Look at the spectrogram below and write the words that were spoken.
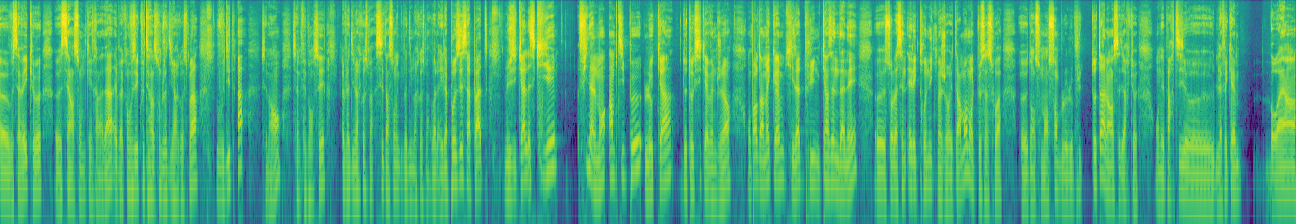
Vous savez que c'est un son de Kate Ranada. Et ben quand vous écoutez un son de Vladimir Kosma, vous vous dites ah c'est marrant, ça me fait penser à Vladimir Kosma. C'est un son de Vladimir Kosma. Voilà, il a posé sa patte musicale, ce qui est finalement un petit peu le cas de Toxic Avenger. On parle d'un mec quand même qui est là depuis une quinzaine d'années euh, sur la scène électronique majoritairement, donc que ça soit euh, dans son ensemble le plus total, hein, c'est-à-dire que on est parti, euh, il a fait quand même ouais, un-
